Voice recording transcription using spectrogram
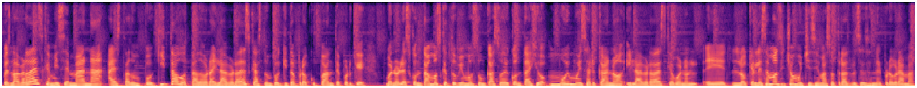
Pues la verdad es que mi semana ha estado un poquito agotadora y la verdad es que hasta un poquito preocupante porque, bueno, les contamos que tuvimos un caso de contagio muy muy cercano y la verdad es que, bueno, eh, lo que les hemos dicho muchísimas otras veces en el programa,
